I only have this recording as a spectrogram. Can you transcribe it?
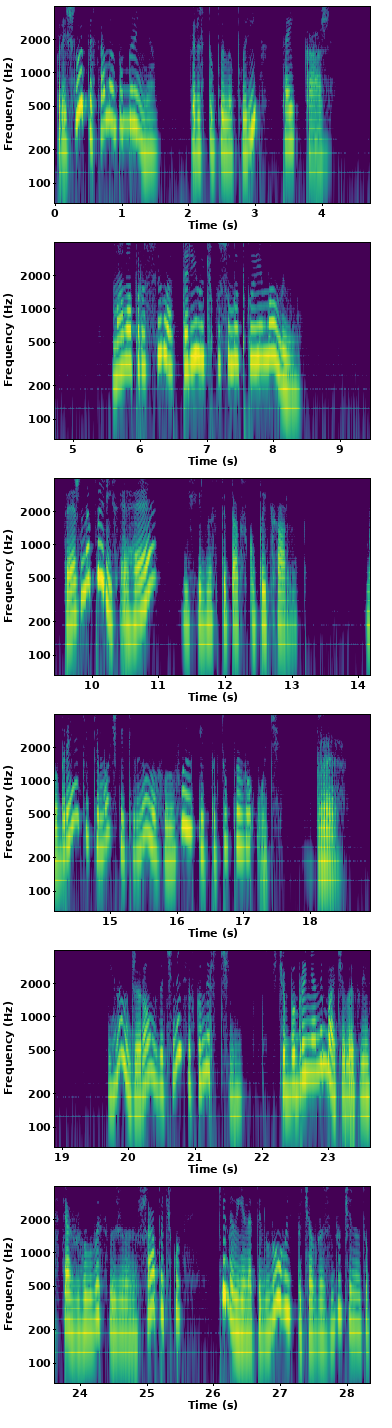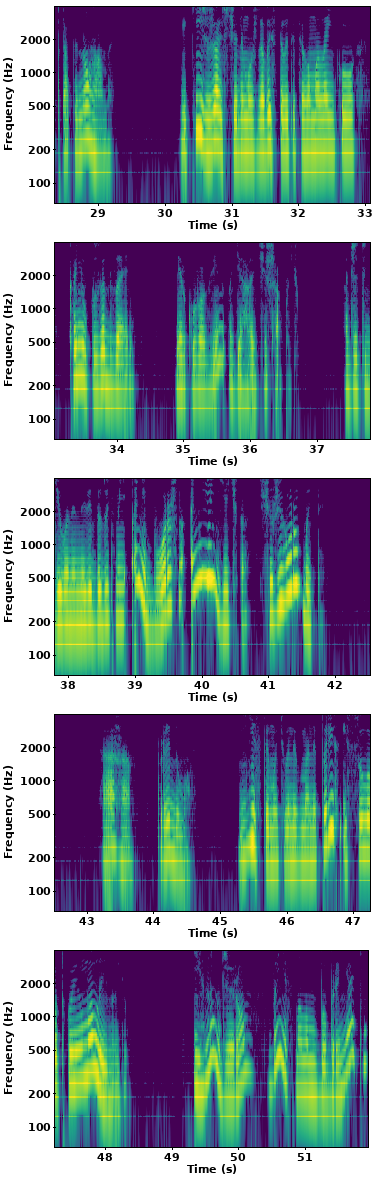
Прийшло те саме бобриня, переступила поріг та й каже. Мама просила тарілочку солодкої малини. Теж на пиріг, еге? їхідно спитав скупий карлик. Бобриня тільки мовчки кивнуло головою і потупило очі. Бррр. Гном Джером зачинився в комірчині, щоб бобриня не бачила, як він стяг з голови свою зелену шапочку, кинув її на підлогу і почав розлючено топтати ногами. Який жаль, що не можна виставити цього маленького канюку за двері, міркував він, одягаючи шапочку. Адже тоді вони не віддадуть мені ані борошна, ані яєчка. Що ж його робити? Ага, придумав. Їстимуть вони в мене пиріг із солодкою малиною. І гном Джером виніс малому бобриняті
